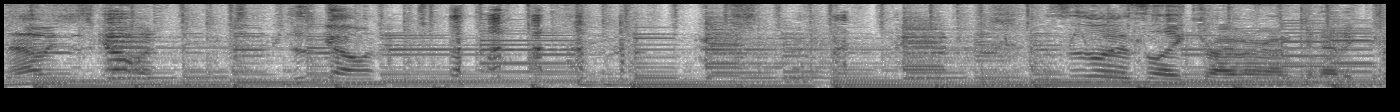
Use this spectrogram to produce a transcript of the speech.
Now he's just going. Just going. this is what it's like driving around Connecticut.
